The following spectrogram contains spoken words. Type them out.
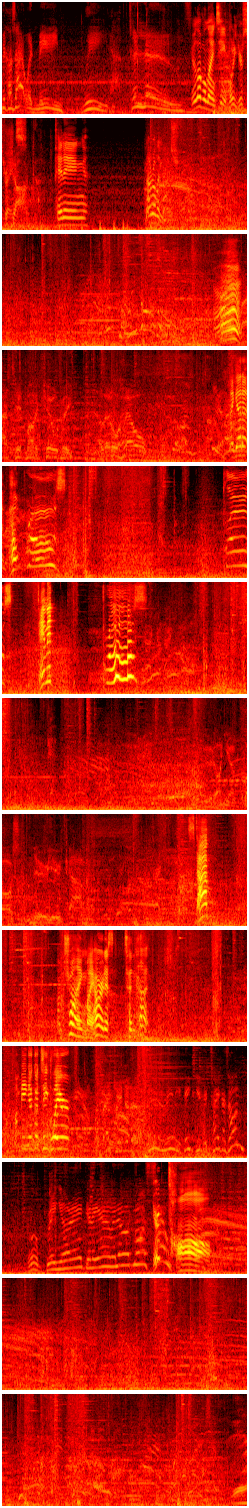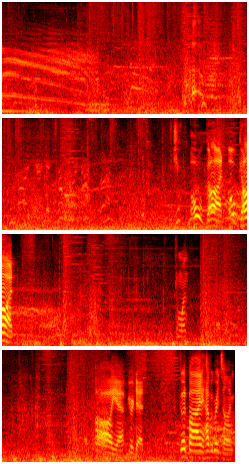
Because that would mean we'd have to lose. You're level 19. What are your strengths? Pinning. Not really much. I gotta help Bruz! Bruz! Damn it! Bruz! Stop! I'm trying my hardest to not. I'm being a good team player! You really think you can take Oh God! Come on. Oh yeah, you're dead. Goodbye. Have a great time.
